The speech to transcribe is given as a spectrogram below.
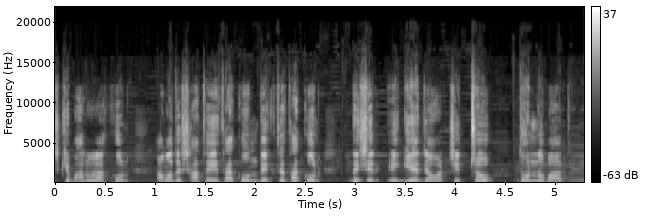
দেশকে ভালো রাখুন। আমাদের সাথেই থাকুন দেখতে থাকুন দেশের এগিয়ে যাওয়ার চিত্র। ধন্যবাদ।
